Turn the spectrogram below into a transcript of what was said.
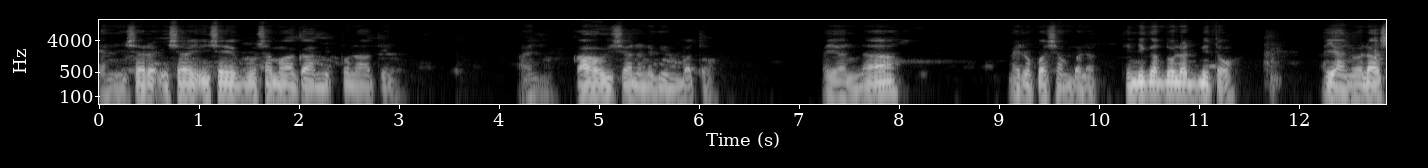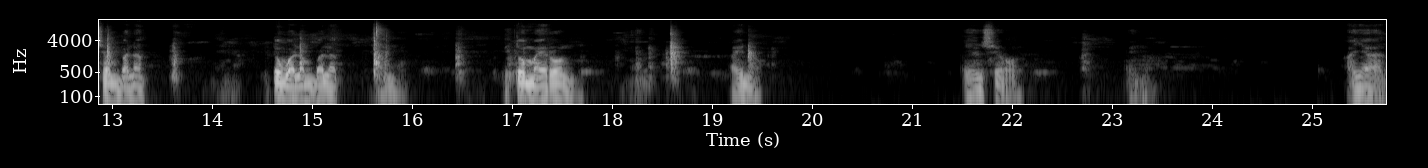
Ayan, isa, isa, isa po sa mga gamit po natin. Ayun, kahoy siya na naging bato. Ayan na mayroon pa siyang balat. Hindi katulad nito. Ayan, wala siyang balat. Ito walang balat. Ayan. Ito mayroon. Ayun o. Ayan siya o. Ayan. o. Ayan.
